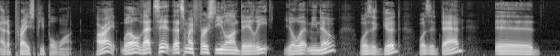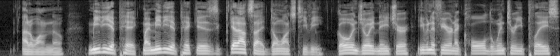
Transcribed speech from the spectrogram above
at a price people want. All right, well, that's it. That's my first Elon Daily. You'll let me know. Was it good? Was it bad? Uh, I don't want to know. Media pick. My media pick is get outside, don't watch TV. Go enjoy nature. Even if you're in a cold, wintry place,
